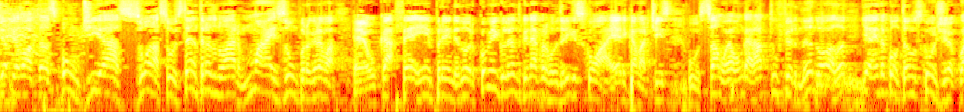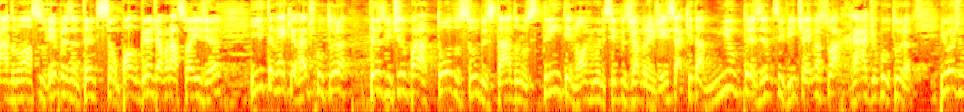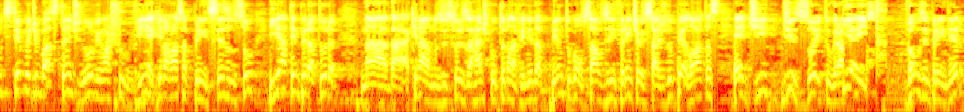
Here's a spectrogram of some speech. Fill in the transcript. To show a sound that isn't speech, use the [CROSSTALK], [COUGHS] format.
dia, Pelotas. Bom dia, Zona Sul. Está entrando no ar mais um programa. É o Café Empreendedor. Comigo, Leandro Knepper Rodrigues, com a Érica Martins, o Samuel Ongarato, o Fernando Alalan e ainda contamos com o Jean Quadro, nosso representante de São Paulo. Grande abraço aí, Jean. E também aqui a Rádio Cultura, transmitido para todo o sul do estado, nos 39 municípios de abrangência, aqui da 1320, aí na sua Rádio Cultura. E hoje o tempo é de bastante nuvem, uma chuvinha aqui na nossa Princesa do Sul e a temperatura na, da, aqui na, nos estúdios da Rádio Cultura, na Avenida Bento Gonçalves, em frente ao estádio do Pelotas, é de 18 graus. E aí, vamos empreender?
